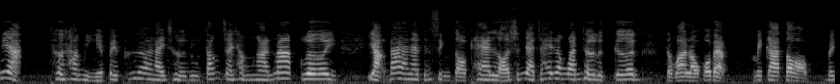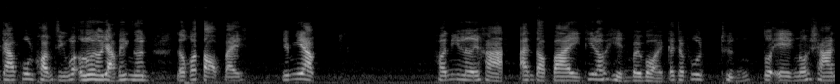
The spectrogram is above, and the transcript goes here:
เนี่ย เธอทำอย่างนี้ยไปเพื่ออะไร เธอดูตั้งใจทำงานมากเลย อยากได้อะไรเป็นสิ่งตอบแทนเหรอ ฉันอยากจะให้รางวัลเธอเหลือเกิน แต่ว่าเราก็แบบไม่กล้าตอบ ไม่กล้าพูดความจริงว่าเออเราอยากได้เงินเราก็ตอบไปเงียบๆเพราะนี่เลยค่ะ อันต่อไปที่เราเห็นบ่อยๆ ก็จะพูดถึงตัวเองเนาะฉัน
